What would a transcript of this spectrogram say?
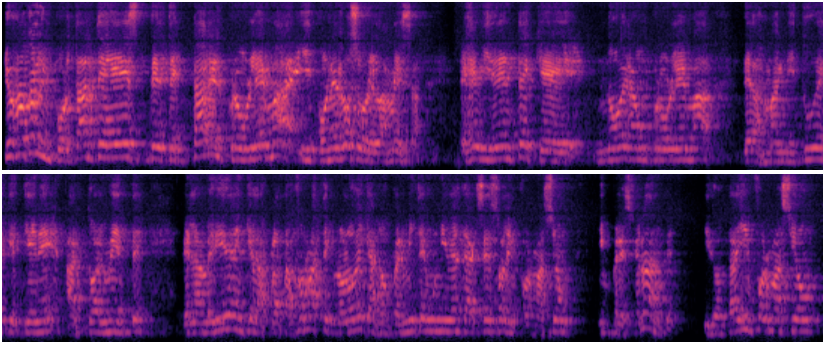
Yo creo que lo importante es detectar el problema y ponerlo sobre la mesa. Es evidente que no era un problema de las magnitudes que tiene actualmente, en la medida en que las plataformas tecnológicas nos permiten un nivel de acceso a la información impresionante. Y donde hay información,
